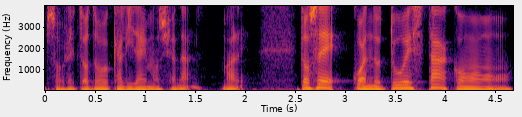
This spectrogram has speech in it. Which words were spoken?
sobre todo calidad emocional, ¿vale? Entonces, cuando tú estás con,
